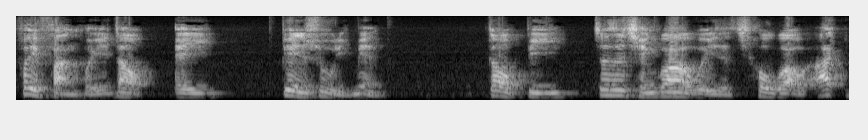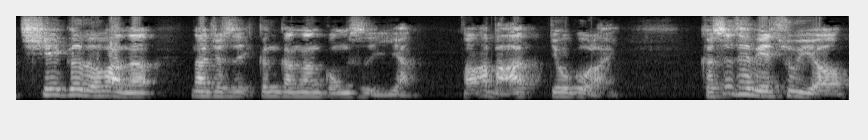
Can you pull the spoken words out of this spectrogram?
会返回到 A 变数里面，到 B 这是前刮的位置，后刮啊切割的话呢，那就是跟刚刚公式一样，啊把它丢过来。可是特别注意哦，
